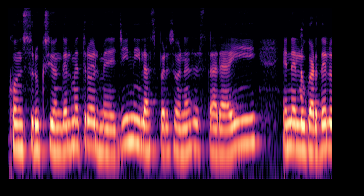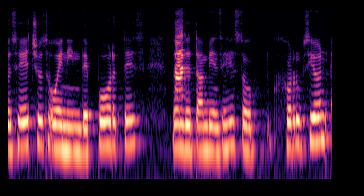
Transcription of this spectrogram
construcción del metro del Medellín y las personas estar ahí en el lugar de los hechos o en Indeportes, donde también se gestó corrupción.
